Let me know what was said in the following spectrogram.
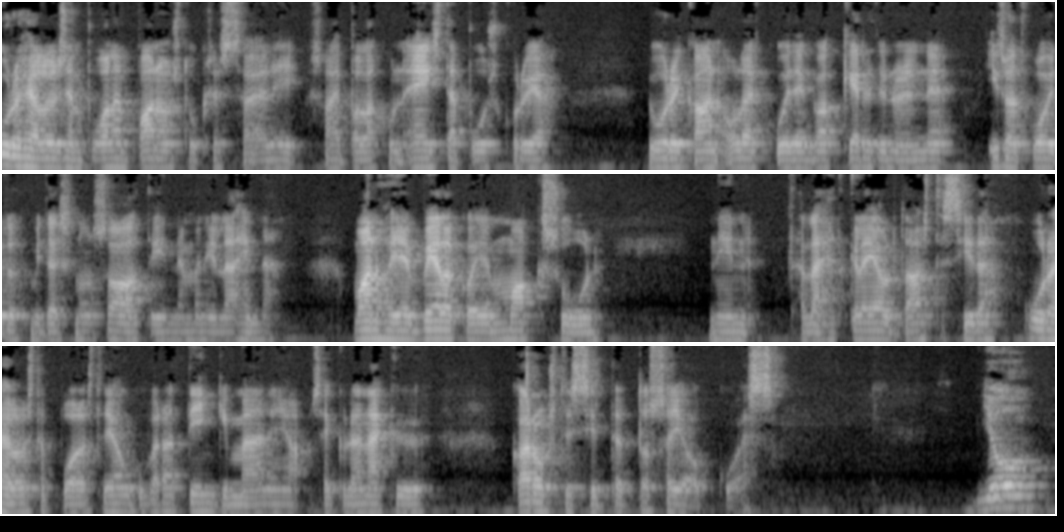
urheilullisen puolen panostuksessa, eli Saipalla kun ei sitä puskuria juurikaan ole kuitenkaan kertynyt, niin ne isot voitot, mitä silloin saatiin, ne meni lähinnä vanhojen velkojen maksuun. niin tällä hetkellä joudutaan sitten siitä urheiluista puolesta jonkun verran tinkimään, ja se kyllä näkyy karusti sitten tuossa joukkueessa. Joo,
